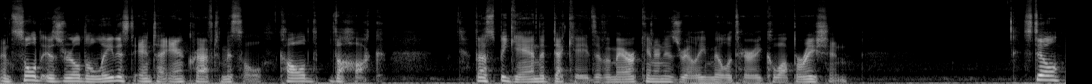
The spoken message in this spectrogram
and sold Israel the latest anti aircraft missile, called the Hawk. Thus began the decades of American and Israeli military cooperation. Still,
